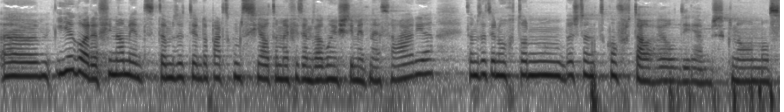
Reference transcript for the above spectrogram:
Uh, e agora, finalmente, estamos a ter da parte comercial, também fizemos algum investimento nessa área, estamos a ter um retorno bastante confortável, digamos, que não, não se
